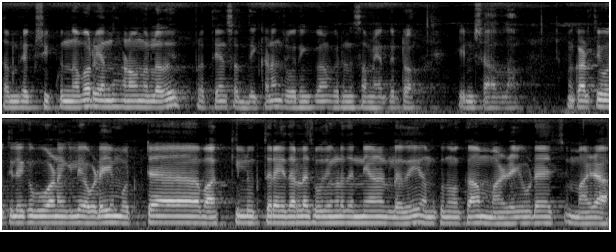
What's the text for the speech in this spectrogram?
സംരക്ഷിക്കുന്നവർ എന്നാണോ എന്നുള്ളത് പ്രത്യേകം ശ്രദ്ധിക്കണം ചോദിക്കാൻ വരുന്ന സമയത്ത് കേട്ടോ. ഇൻഷാല്ല നമുക്ക് അടുത്ത ചോദ്യത്തിലേക്ക് പോവുകയാണെങ്കിൽ അവിടെയും ഒറ്റ വാക്കിൽ ഉത്തരം ചെയ്തുള്ള ചോദ്യങ്ങൾ തന്നെയാണുള്ളത് നമുക്ക് നോക്കാം മഴയുടെ മഴ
